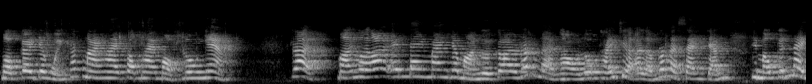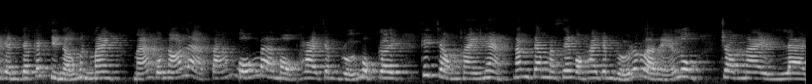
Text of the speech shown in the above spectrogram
Một cây cho Nguyễn Khắc Mai 2021 luôn nha rồi, mọi người ơi, em đang mang cho mọi người coi rất là ngầu luôn, thấy chưa? À, Lẫn rất là sang chảnh. Thì mẫu kính này dành cho các chị nữ mình mang. Mã của nó là 8431 250 một cây. Cái chồng này nha, 500 mà xe còn 250 rất là rẻ luôn. Chồng này là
